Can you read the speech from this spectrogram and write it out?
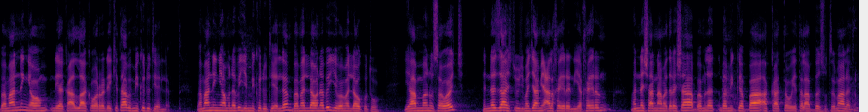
በማንኛውም ከአላህ ከወረደ ኪታብ የሚክዱት የለም። በማንኛውም ነብይ የሚክዱት የለም። በመላው ነብይ በመላው ኩቱብ። ያመኑ ሰዎች እነዛ መጃሚ አልኸይርን የኸይርን መነሻና መድረሻ በሚገባ አካተው የተላበሱት ማለት ነው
